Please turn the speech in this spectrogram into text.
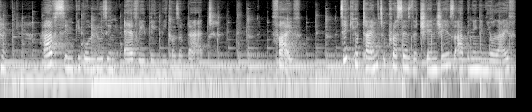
I've seen people losing everything because of that. 5. Take your time to process the changes happening in your life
